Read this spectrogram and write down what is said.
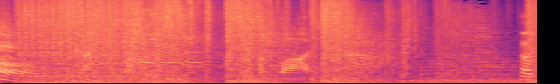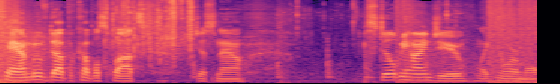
Oh, God, fuck. A bot. Okay, I moved up a couple spots just now. Still behind you, like normal.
